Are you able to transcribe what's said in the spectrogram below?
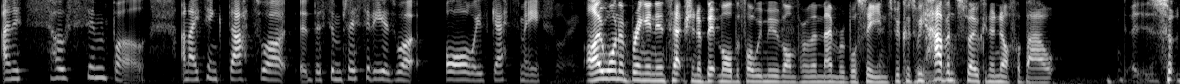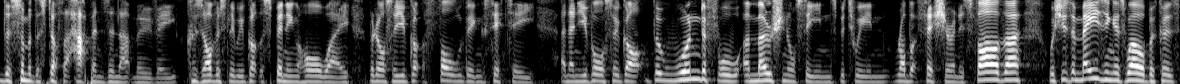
And it's so simple. And I think that's what the simplicity is what always gets me. I want to bring in Inception a bit more before we move on from the memorable scenes because we haven't spoken enough about so, the, some of the stuff that happens in that movie. Because obviously we've got the spinning hallway, but also you've got the folding city, and then you've also got the wonderful emotional scenes between Robert Fisher and his father, which is amazing as well because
